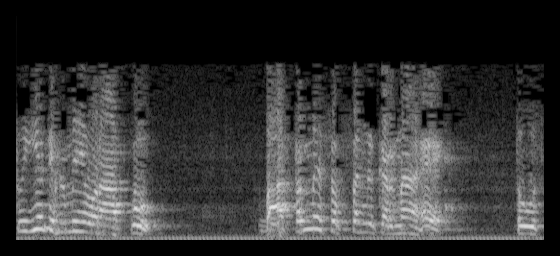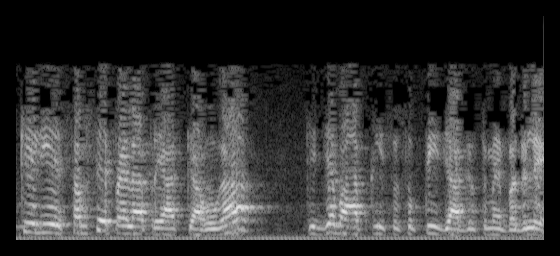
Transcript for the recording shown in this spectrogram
तो यदि हमें और आपको वास्तव में सत्संग करना है तो उसके लिए सबसे पहला प्रयास क्या होगा कि जब आपकी सुसुप्ति जागृत में बदले,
